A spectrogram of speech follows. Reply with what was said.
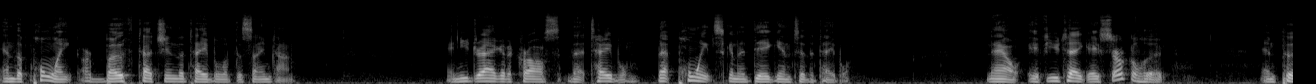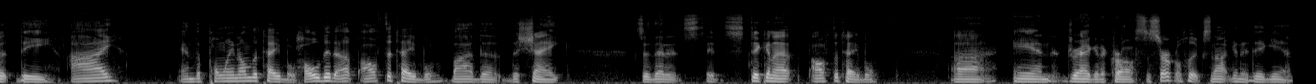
and the point are both touching the table at the same time. And you drag it across that table, that point's going to dig into the table. Now, if you take a circle hook and put the eye and the point on the table, hold it up off the table by the, the shank so that it's it's sticking up off the table, uh, and drag it across. The circle hook's not going to dig in.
